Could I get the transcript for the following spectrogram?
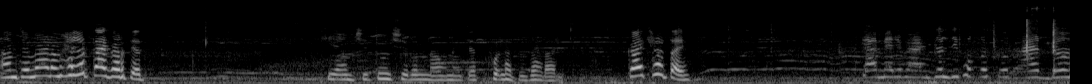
आमच्या मॅडम ह्याच्यात काय करतात? ही आमची तुळशी रंग लावून आहे त्यात फुलाचं झाड आले. काय खेळताय? Cameraman, जल्दी फोकस करो.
